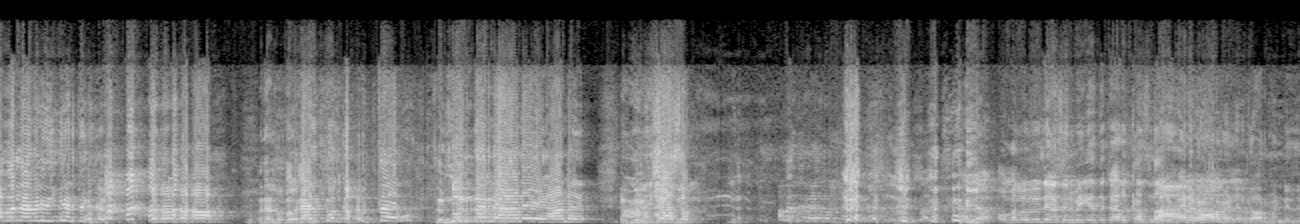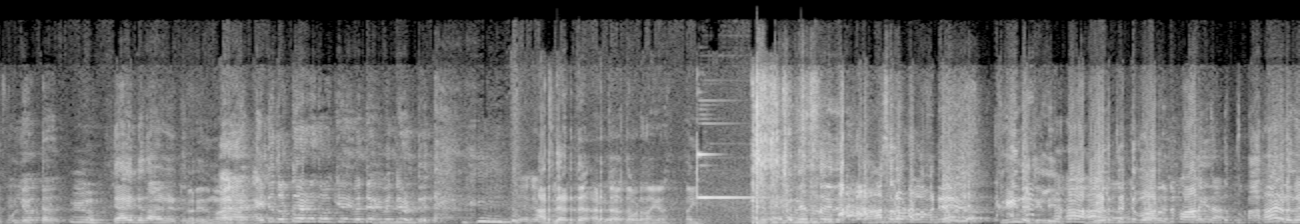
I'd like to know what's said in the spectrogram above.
അതല്ല ഇവർ ഇങ്ങനെ ഒരല്പം കറുത്ത്. സുന്ദരനാണ്. ആണ്. വിശ്വാസം. അല്ല ഒമർ ലുലുവിന്റെ ആ സിനിമയ്ക്കകത്ത് കറുത്ത ആ, സുന്ദരന്മാരെ എനിക്ക് എനിക്ക് ഓർമ്മയുണ്ട് ഇത് പുള്ളി ഇട്ടത്. ഞാൻ ഇതിന്റെ താഴെ ഇട്ടു. Sorry, ഇത് ആ, മാറിപ്പോയി. അതിന്റെ തൊട്ട് താഴെ നോക്കിയ ഇവന്റെ ഇവന്റെ ഉണ്ട്. അടുത്ത അടുത്ത അടുത്ത അടുത്ത പടം നോക്കണം ഇത്? കാസർഗോഡുള്ള മറ്റേ സ്ക്രീൻ തെറ്റില്ലേ വെളുത്തിട്ട് പാറ്. എന്നിട്ട് മാറിയതാ. ആരാടത്?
